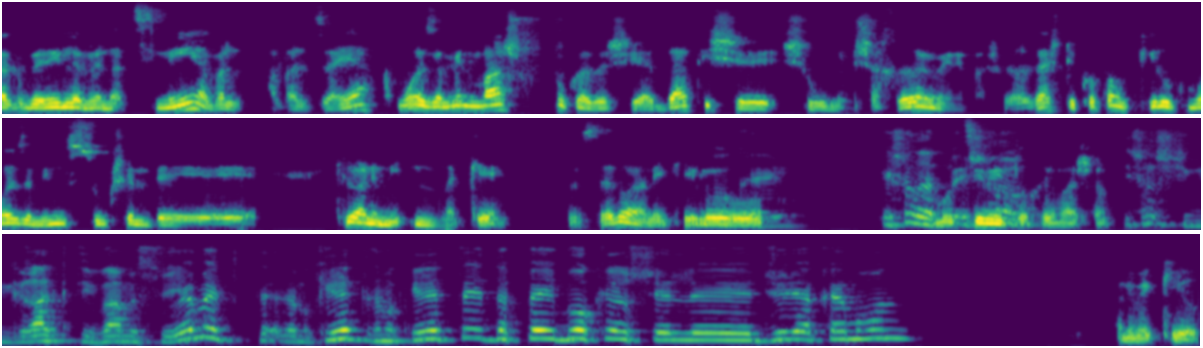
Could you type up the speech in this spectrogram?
רק ביני לבין עצמי, אבל, אבל זה היה כמו איזה מין משהו כזה שידעתי ש- שהוא משחרר ממני משהו, הרגשתי כל פעם כאילו כמו איזה מין סוג של, אה, כאילו אני מתנקה, בסדר? אני כאילו okay. מוציא מתוכי משהו. יש לך שגרת כתיבה מסוימת? אתה מכיר, אתה מכיר את דפי בוקר של אה, ג'וליה קמרון? אני מכיר.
